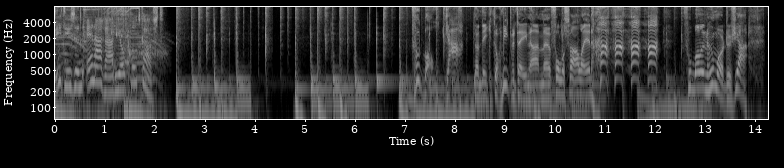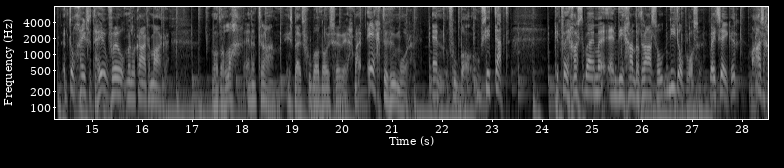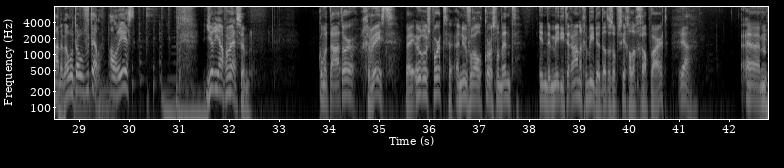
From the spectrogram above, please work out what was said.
Dit is een NH Radio podcast. Voetbal, ja, dan denk je toch niet meteen aan eh, volle zalen en ha, ha, ha, ha. Voetbal en humor, dus ja, toch heeft het heel veel met elkaar te maken. Want een lach en een traan is bij het voetbal nooit ver weg. Maar echte humor en voetbal, hoe zit dat? Ik heb twee gasten bij me en die gaan dat raadsel niet oplossen. Ik weet zeker, maar ze gaan er wel wat over vertellen. Allereerst, Juriaan van Wessem. Commentator geweest bij Eurosport. En nu vooral correspondent in de mediterrane gebieden. Dat is op zich al een grap waard. ja, Ehm,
